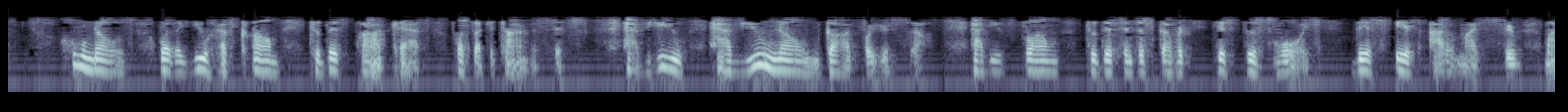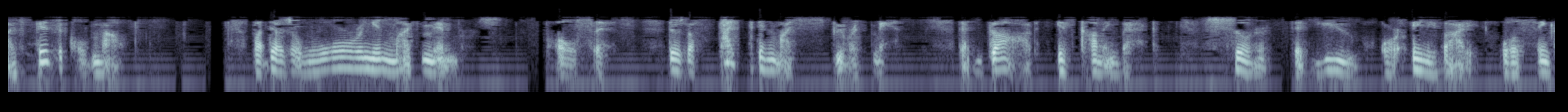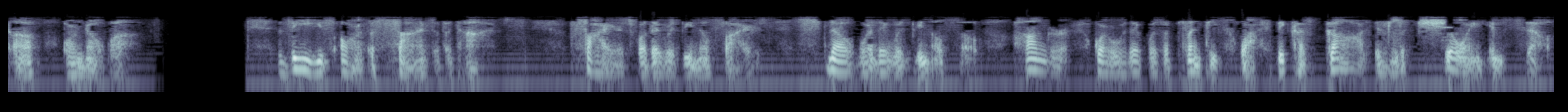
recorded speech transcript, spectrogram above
Who knows whether you have come to this podcast for such a time as this? Have you, have you known God for yourself? Have you flown to this and discovered his, this voice? This is out of my spirit, my physical mouth. But there's a warring in my members, Paul says. There's a fight in my spirit, man, that God is coming back sooner than you or anybody will think of or know of. These are the signs of the times. Fires where there would be no fires. Snow where there would be no snow. Hunger where there was a plenty. Why? Because God is showing himself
